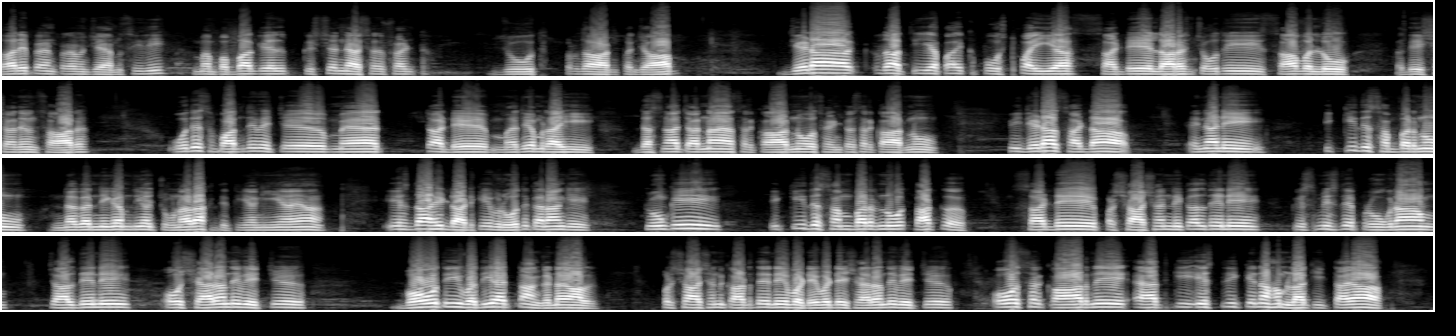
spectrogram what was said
ਸਾਰੇ ਭੈਣ ਭਰਾਵਾਂ ਨੂੰ ਜੈ ਮਸੀਹ ਦੀ। ਮੈਂ Babba Gill, Christian National Front, youth ਪ੍ਰਧਾਨ ਪੰਜਾਬ। ਜਿਹੜਾ ਰਾਤੀ ਆਪਾਂ ਇੱਕ ਪੋਸਟ ਪਾਈ ਆ, ਸਾਡੇ ਲਾਰਨ ਚੌਧਰੀ ਸਾਹਿਬ ਵੱਲੋਂ ਆਦੇਸ਼ਾਂ ਦੇ ਅਨੁਸਾਰ, ਉਹਦੇ ਸਬੰਧ ਦੇ ਵਿੱਚ ਮੈਂ ਤੁਹਾਡੇ ਮਾਧਿਅਮ ਰਾਹੀਂ ਦੱਸਣਾ ਚਾਹੁੰਦਾ ਹਾਂ ਸਰਕਾਰ ਨੂੰ, ਸੈਂਟਰ ਸਰਕਾਰ ਨੂੰ, ਵੀ ਜਿਹੜਾ ਸਾਡਾ ਇਹਨਾਂ ਨੇ 21 ਦਸੰਬਰ ਨੂੰ ਨਗਰ ਨਿਗਮ ਦੀਆਂ ਚੋਣਾਂ ਰੱਖ ਦਿੱਤੀਆਂ ਗਈਆਂ ਆ, ਇਸ ਦਾ ਅਸੀਂ ਡਟ ਕੇ ਵਿਰੋਧ ਕਰਾਂਗੇ, ਕਿਉਂਕਿ 21 ਦਸੰਬਰ ਨੂੰ ਤੱਕ ਸਾਡੇ ਪ੍ਰਸ਼ਾਸਨ ਨਿਕਲਦੇ ਨੇ ਕ੍ਰਿਸਮਸ ਦੇ ਪ੍ਰੋਗਰਾਮ ਚੱਲਦੇ ਨੇ, ਉਹ ਸ਼ਹਿਰਾਂ ਦੇ ਵਿੱਚ ਬਹੁਤ ਹੀ ਵਧੀਆ ਢੰਗ ਨਾਲ ਪ੍ਰਸ਼ਾਸਨ ਕੱਢਦੇ ਨੇ, ਵੱਡੇ ਵੱਡੇ ਸ਼ਹਿਰਾਂ ਦੇ ਵਿੱਚ। ਉਹ ਸਰਕਾਰ ਨੇ ਐਤਕੀ ਇਸ ਤਰੀਕੇ ਨਾਲ ਹਮਲਾ ਕੀਤਾ ਆ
